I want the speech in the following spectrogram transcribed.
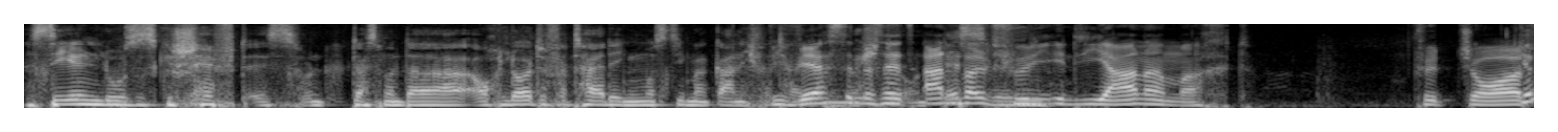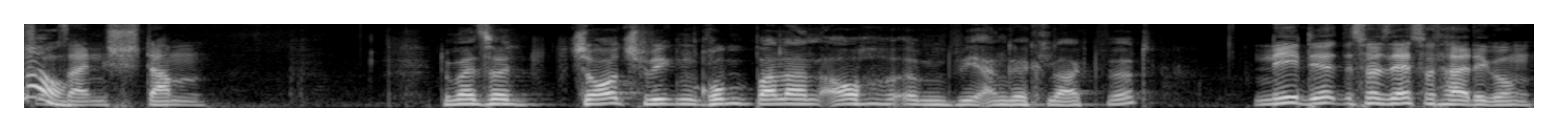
seelenloses Geschäft ist und dass man da auch Leute verteidigen muss, die man gar nicht Wie verteidigen wär's denn, dass er möchte. jetzt Und Anwalt für die Indianer macht? Für George Genau. und seinen Stamm. Du meinst, weil George wegen Rumballern auch irgendwie angeklagt wird? Nee, der, das war Selbstverteidigung.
